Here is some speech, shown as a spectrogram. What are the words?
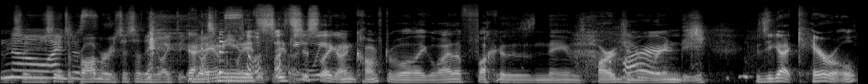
so No, you say I it's a problem, or it's just something you like that you Yeah, like. I mean, it's about? it's fucking just like uncomfortable. Like, why the fuck are his names Harge Harge. Rindy? Because you got Carol,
